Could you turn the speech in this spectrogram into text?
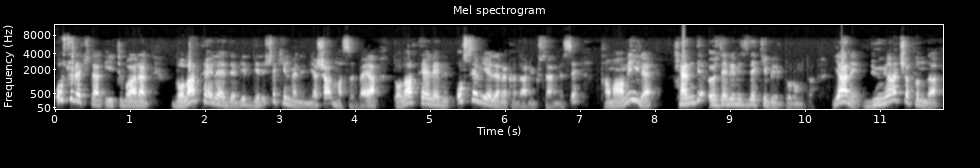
O süreçten itibaren dolar TL'de bir geri çekilmenin yaşanması veya dolar TL'nin o seviyelere kadar yükselmesi tamamıyla kendi özelimizdeki bir durumdu. Yani dünya çapında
